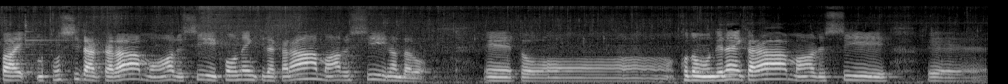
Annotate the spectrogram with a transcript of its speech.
ぱい。年だからもあるし、更年期だからもあるし、なんだろう。えっ、と、子供産んでないからもあるし、え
